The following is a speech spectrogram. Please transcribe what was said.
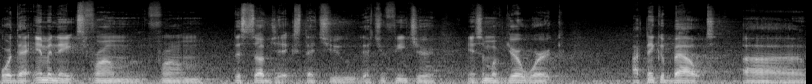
or that emanates from from the subjects that you that you feature in some of your work. I think about uh,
